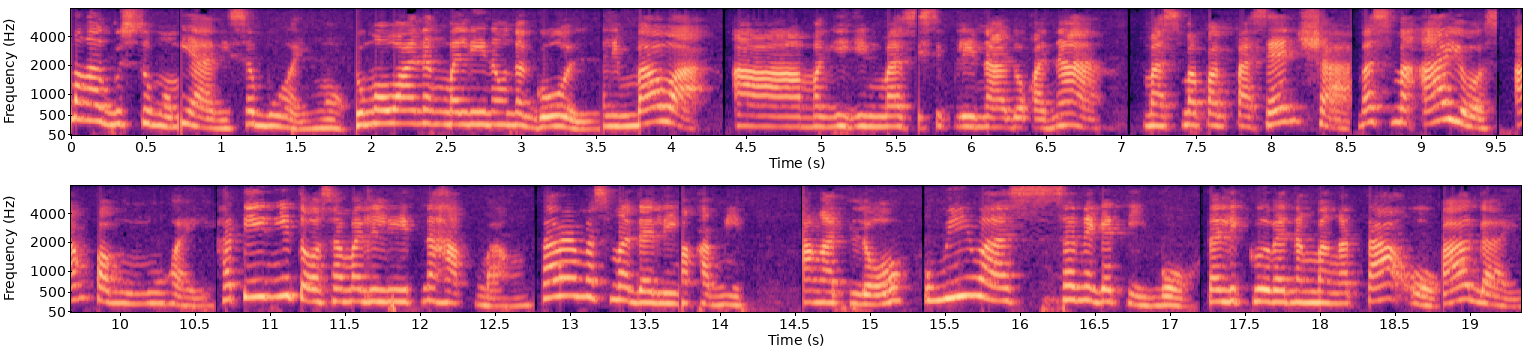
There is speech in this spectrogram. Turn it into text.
mga gusto mong mangyari sa buhay mo. Gumawa ng malinaw na goal. Halimbawa, ah, magiging mas disiplinado ka na, mas mapagpasensya, mas maayos ang pamumuhay. Hatiin ito sa maliliit na hakbang para mas madaling makamit. Pangatlo, umiwas sa negatibo. Talikuran ng mga tao, bagay,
